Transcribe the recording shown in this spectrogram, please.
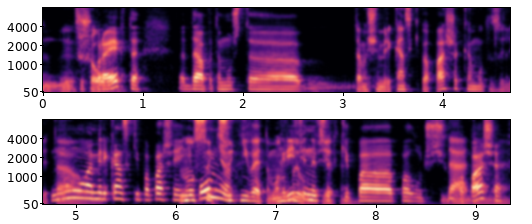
да, этих шоу. проекта. Да, потому что, Там еще американский папаша кому-то залетал. ну, американский папаша я Ну, не суть, помню. суть не в этом, он Гриффины все-таки по получше, чем Да, да, папаша.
